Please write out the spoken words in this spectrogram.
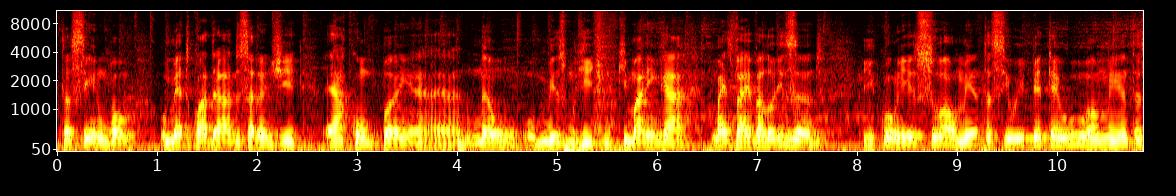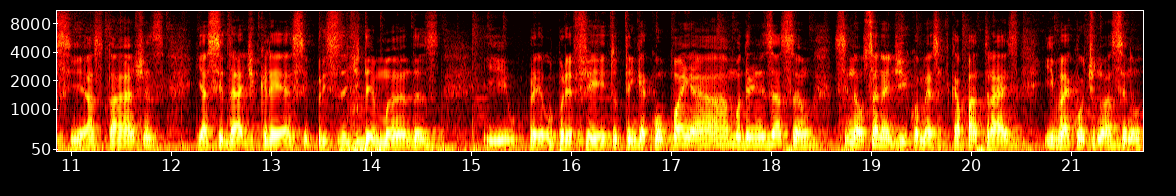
Então, assim, o, o metro quadrado do Sarandi é, acompanha é, não o mesmo ritmo que Maringá, mas vai valorizando. E com isso aumenta-se o IPTU, aumenta-se as taxas e a cidade cresce, precisa de demandas e o prefeito tem que acompanhar a modernização. Senão, Sarandi começa a ficar para trás e vai continuar sendo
